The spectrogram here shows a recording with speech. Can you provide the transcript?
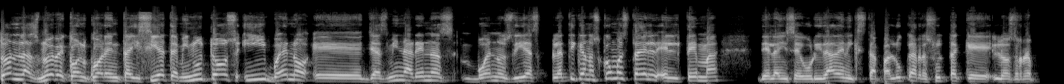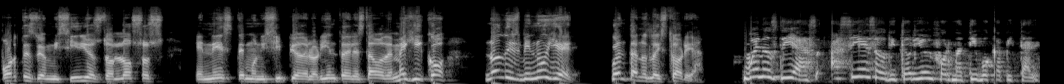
Son las nueve con cuarenta y siete minutos y bueno, eh, Yasmín Arenas, buenos días. Platícanos, ¿cómo está el, el, tema de la inseguridad en Ixtapaluca? Resulta que los reportes de homicidios dolosos en este municipio del oriente del Estado de México no disminuye. Cuéntanos la historia. Buenos días, así es Auditorio Informativo Capital.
